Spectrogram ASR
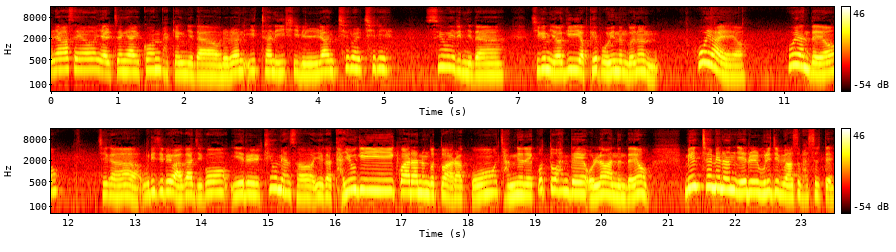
안녕하세요. 열정의 아이콘 박경입니다. 오늘은 2021년 7월 7일 수요일입니다. 지금 여기 옆에 보이는 거는 호야예요. 호야인데요. 제가 우리 집에 와가지고 얘를 키우면서 얘가 다육이과라는 것도 알았고 작년에 꽃도 한 대 올라왔는데요. 맨 처음에는 얘를 우리 집에 와서 봤을 때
